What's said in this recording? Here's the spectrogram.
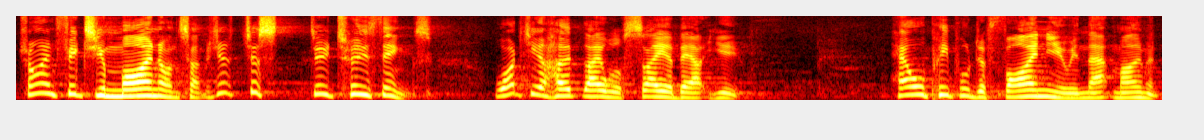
try and fix your mind on something. Just, just do two things. What do you hope they will say about you? How will people define you in that moment?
